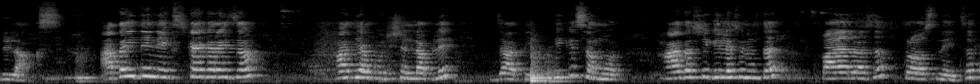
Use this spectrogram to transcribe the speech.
relax आता इथे नेक्स्ट काय करायचं? हात या पोझिशनला आपले जातील. ठीक आहे? समोर. हात असे गेल्याच्यानंतर पायाला असं क्रॉस न्यायचं.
